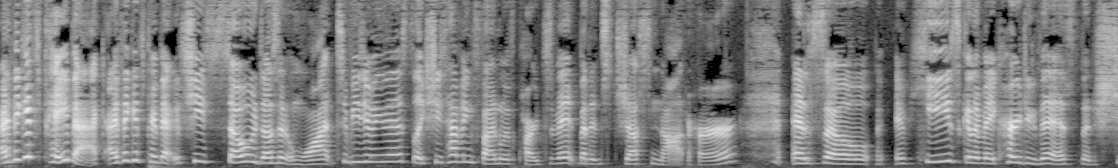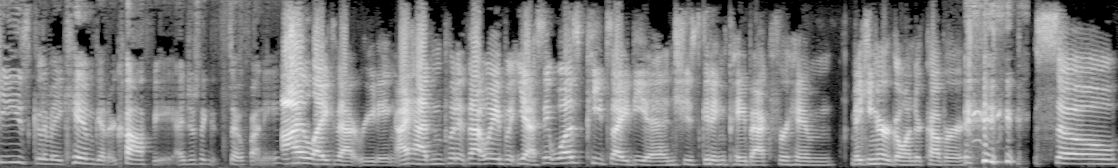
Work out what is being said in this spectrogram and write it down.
I think it's payback. I think it's payback. She so doesn't want to be doing this. Like she's having fun with parts of it, but it's just not her. And so if he's gonna make her do this, then she's gonna make him get her coffee. I just think it's so funny. I like that reading. I hadn't put it that way, but yes, it was Pete's idea, and she's getting payback for him making her go undercover. so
